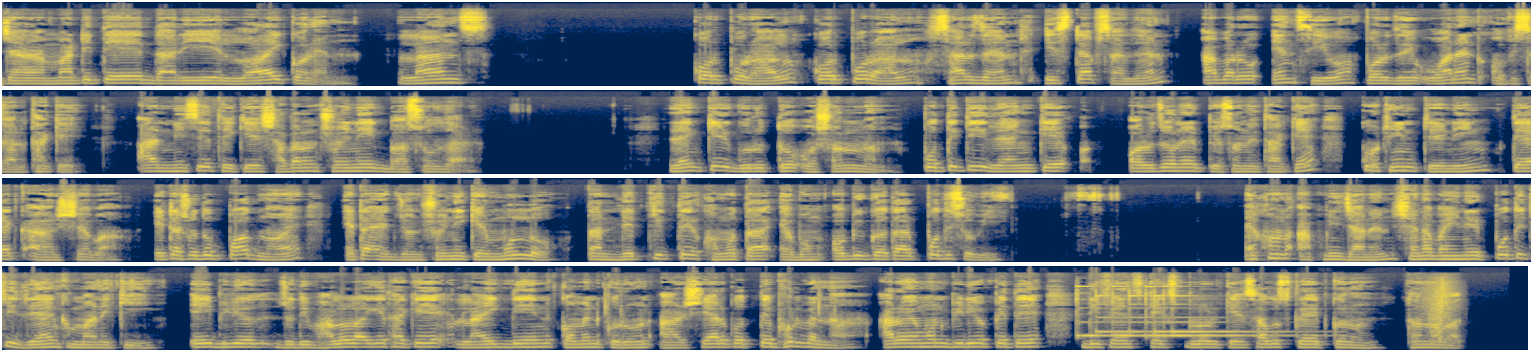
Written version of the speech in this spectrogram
যারা মাটিতে দাঁড়িয়ে লড়াই করেন। Lance corporal corporal sergeant, staff sergeant, আবারও এনসিও পর্যায়ে ওয়ারেন্ট অফিসার থাকে, আর নিচে থেকে সাধারণ সৈনিক বা সোলজার। র্যাঙ্কের গুরুত্ব ও সম্মান। প্রতিটি র্যাঙ্কে অর্জনের পেছনে থাকে কঠিন ট্রেনিং, ত্যাগ আর সেবা। এটা শুধু পদ নয়, এটা একজন সৈনিকের মূল্য, তার নেতৃত্বের ক্ষমতা এবং অভিজ্ঞতার প্রতিছবি এখন আপনি জানেন সেনাবাহিনীর প্রতিটি র্যাঙ্ক মানে কি। এই ভিডিও যদি ভালো লাগে থাকে, লাইক দিন, কমেন্ট করুন আর শেয়ার করতে ভুলবেন না। আরও এমন ভিডিও পেতে ডিফেন্স এক্সপ্লোরকে সাবস্ক্রাইব করুন। ধন্যবাদ।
